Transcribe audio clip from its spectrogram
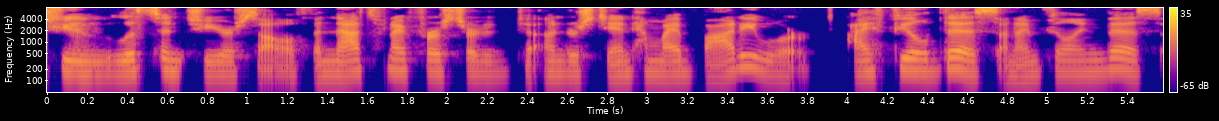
to listen to yourself. And that's when I first started to understand how my body worked. I feel this and I'm feeling this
